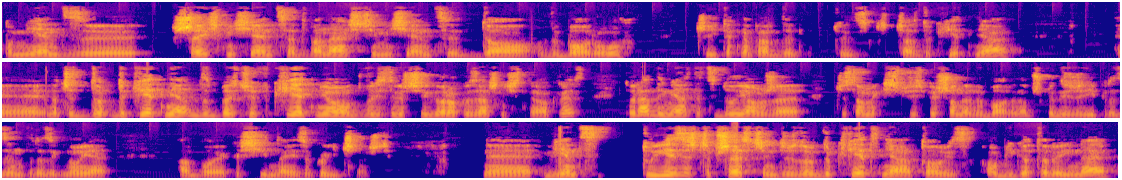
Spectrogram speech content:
pomiędzy 6 miesięcy a 12 miesięcy do wyborów, czyli tak naprawdę to jest czas do kwietnia, znaczy do, do kwietnia, do, w kwietniu 2023 roku zacznie się ten okres, to Rady Miast decydują, że czy są jakieś przyspieszone wybory, na przykład jeżeli prezydent rezygnuje albo jakaś inna jest okoliczność. E, więc tu jest jeszcze przestrzeń, do, do kwietnia to jest obligatoryjne,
